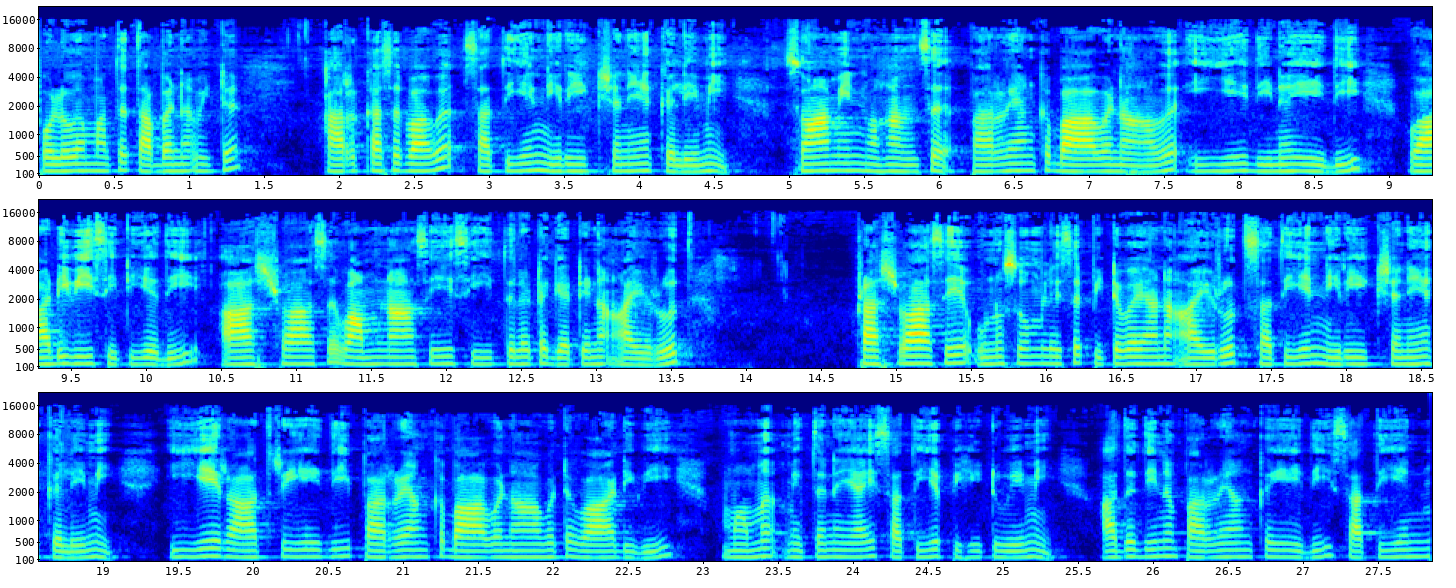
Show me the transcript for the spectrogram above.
පොළව මත තබන විට කර්කස බව සතියෙන් නිරීක්ෂණය කළෙමි. ස්වාමින් වහන්ස පර්යංක භාවනාව ඊයේ දිනයේදී වාඩි වී සිටියේදී ආශ්වාස වම්නාසයේ සීතලට ගැටෙන අයුරුත් ප්‍රශ්වාසයේ උණුසුම් ලෙස පිටව යන අයුරුත් සතියෙන් නිරීක්ෂණය කළෙමි. ඊයේ රාත්‍රියේදී පර්යංක භාවනාවට වාඩි වී මම මෙතන යයි සතිය පිහිටුවෙමි. අද දින පර්යංකයේදී සතියෙන්ම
